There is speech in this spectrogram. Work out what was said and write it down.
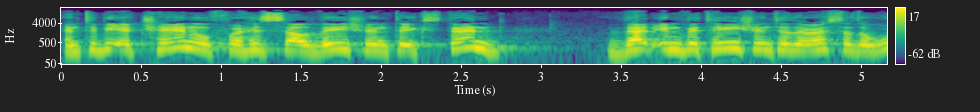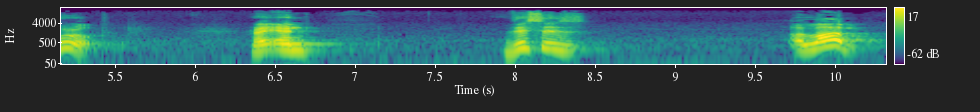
and to be a channel for His salvation, to extend that invitation to the rest of the world. Right? And this is a lot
